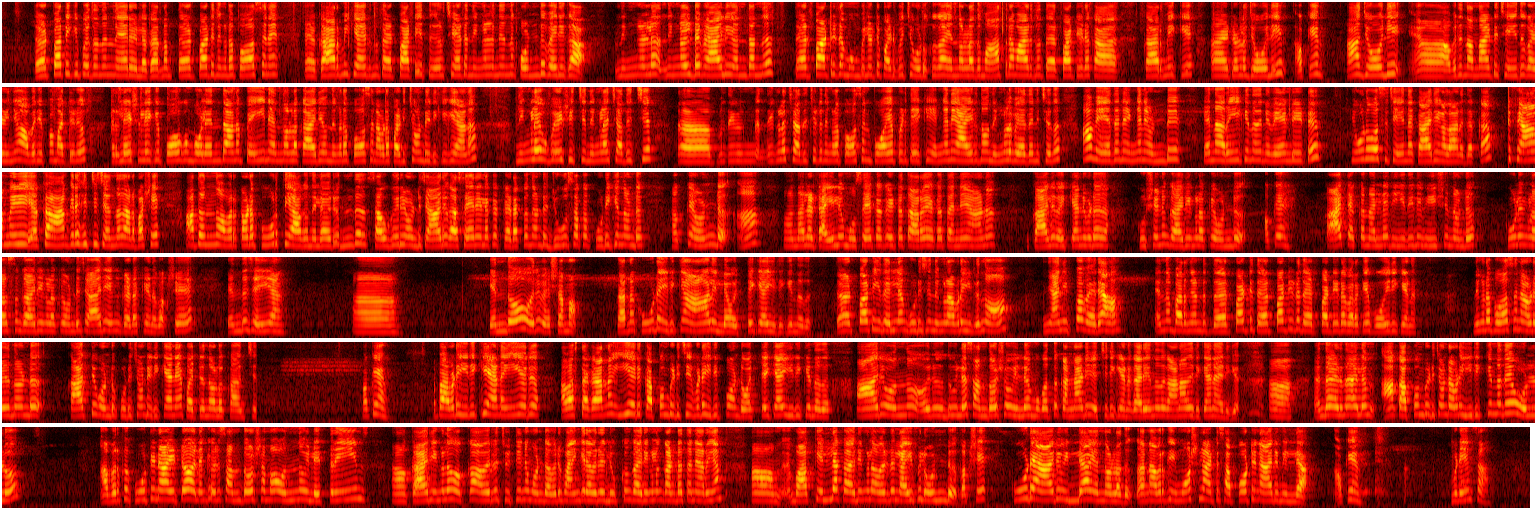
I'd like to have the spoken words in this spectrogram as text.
third പാർട്ടിക്ക് ഇപ്പോൾ ഇതൊന്നും നേരമില്ല. കാരണം തേർഡ് പാർട്ടി നിങ്ങളുടെ പേഴ്സണെ കാർമിക്കായിരുന്നു തേർഡ് പാർട്ടി തീർച്ചയായിട്ടും നിങ്ങളിൽ നിന്ന് കൊണ്ടുവരിക. നിങ്ങൾ നിങ്ങളുടെ വാല്യൂ എന്തെന്ന് തേർഡ് പാർട്ടിയുടെ മുമ്പിലിട്ട് പഠിപ്പിച്ചു കൊടുക്കുക എന്നുള്ളത് മാത്രമായിരുന്നു തേർഡ് പാർട്ടിയുടെ കാർമിക്ക് ആയിട്ടുള്ള ജോലി. ഓക്കെ ആ ജോലി അവർ നന്നായിട്ട് ചെയ്തു കഴിഞ്ഞു. അവരിപ്പോൾ മറ്റൊരു റിലേഷനിലേക്ക് പോകുമ്പോൾ എന്താണ് പെയിൻ എന്നുള്ള കാര്യവും നിങ്ങളുടെ പേഴ്സൺ അവിടെ പഠിച്ചുകൊണ്ടിരിക്കുകയാണ്. നിങ്ങളെ ഉപേക്ഷിച്ച് നിങ്ങളെ ചതിച്ച് നിങ്ങളെ ചതിച്ചിട്ട് നിങ്ങളെ പേഴ്സൺ പോയപ്പോഴത്തേക്ക് എങ്ങനെയായിരുന്നോ നിങ്ങൾ വേദനിച്ചത്? ആ വേദന എങ്ങനെയുണ്ട് എന്നറിയിക്കുന്നതിന് വേണ്ടിയിട്ട് യൂണിവേഴ്സ് ചെയ്യുന്ന കാര്യങ്ങളാണ് ഇതൊക്കെ. ഫാമിലി ഒക്കെ ആഗ്രഹിച്ച് ചെന്നതാണ്. പക്ഷേ അതൊന്നും അവർക്ക് അവിടെ പൂർത്തിയാകുന്നില്ല. ഒരു എന്ത് സൗകര്യമുണ്ട്? ചാരു കസേരയിലൊക്കെ കിടക്കുന്നുണ്ട് ജ്യൂസൊക്കെ കുടിക്കുന്നുണ്ട് ഒക്കെ ഉണ്ട്. ആ, നല്ല ടൈലും മുസയൊക്കെ ഇട്ട തറയൊക്കെ തന്നെയാണ് കാൽ വയ്ക്കാൻ ഇവിടെ കുഷനും കാര്യങ്ങളൊക്കെ ഉണ്ട്. ഓക്കെ കാറ്റൊക്കെ നല്ല രീതിയിൽ വീശുന്നുണ്ട്. കൂളിംഗ് ഗ്ലാസും കാര്യങ്ങളൊക്കെ ഉണ്ട്. ചാരി അങ്ങ് കിടക്കുകയാണ്. പക്ഷേ എന്ത് ചെയ്യാൻ? എന്തോ ഒരു വിഷമം. കാരണം കൂടെ ഇരിക്കാൻ ആളില്ല ഒറ്റയ്ക്കായി ഇരിക്കുന്നത്. തേർഡ് പാർട്ടി ഇതെല്ലാം കുടിച്ച് നിങ്ങൾ അവിടെ ഇരുന്നോ? ഞാനിപ്പോൾ വരാം എന്നും പറഞ്ഞുകൊണ്ട് തേർഡ് പാർട്ടി തേർഡ് പാർട്ടിയുടെ തേർഡ് പാർട്ടിയുടെ പിറകെ പോയിരിക്കുകയാണ്. നിങ്ങളുടെ പേഴ്സൺ അവിടെ ഇരുന്നുകൊണ്ട് കാറ്റ് കൊണ്ട് കുടിച്ചുകൊണ്ടിരിക്കാനേ പറ്റുന്നുള്ളൂ ഓക്കെ അപ്പോൾ അവിടെ ഇരിക്കുകയാണ് ഈ ഒരു അവസ്ഥ. കാരണം ഈ ഒരു കപ്പും പിടിച്ച് ഇവിടെ ഇരിപ്പുണ്ട് ഒറ്റയ്ക്കായി ഇരിക്കുന്നത്. ആരും ഒന്നും ഒരു ഇതുമില്ല സന്തോഷവും ഇല്ല. മുഖത്ത് കണ്ണാടി വെച്ചിരിക്കുകയാണ് കരയുന്നത് കാണാതിരിക്കാനായിരിക്കും. എന്തായിരുന്നാലും ആ കപ്പും പിടിച്ചുകൊണ്ട് അവിടെ ഇരിക്കുന്നതേ ഉള്ളൂ. അവർക്ക് കൂട്ടിനായിട്ടോ അല്ലെങ്കിൽ ഒരു സന്തോഷമോ ഒന്നുമില്ല. ഇത്രയും കാര്യങ്ങളും ഒക്കെ അവരുടെ ചുറ്റിനുമുണ്ട്. അവർ ഭയങ്കര അവരുടെ ലുക്കും കാര്യങ്ങളും കണ്ടാൽ തന്നെ അറിയാം. ബാക്കി എല്ലാ കാര്യങ്ങളും അവരുടെ ലൈഫിലുണ്ട്. പക്ഷേ കൂടെ ആരും ഇല്ല എന്നുള്ളത്. കാരണം അവർക്ക് ഇമോഷണലായിട്ട് സപ്പോർട്ടിന് ആരുമില്ല ഓക്കെ ഇവിടെയും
